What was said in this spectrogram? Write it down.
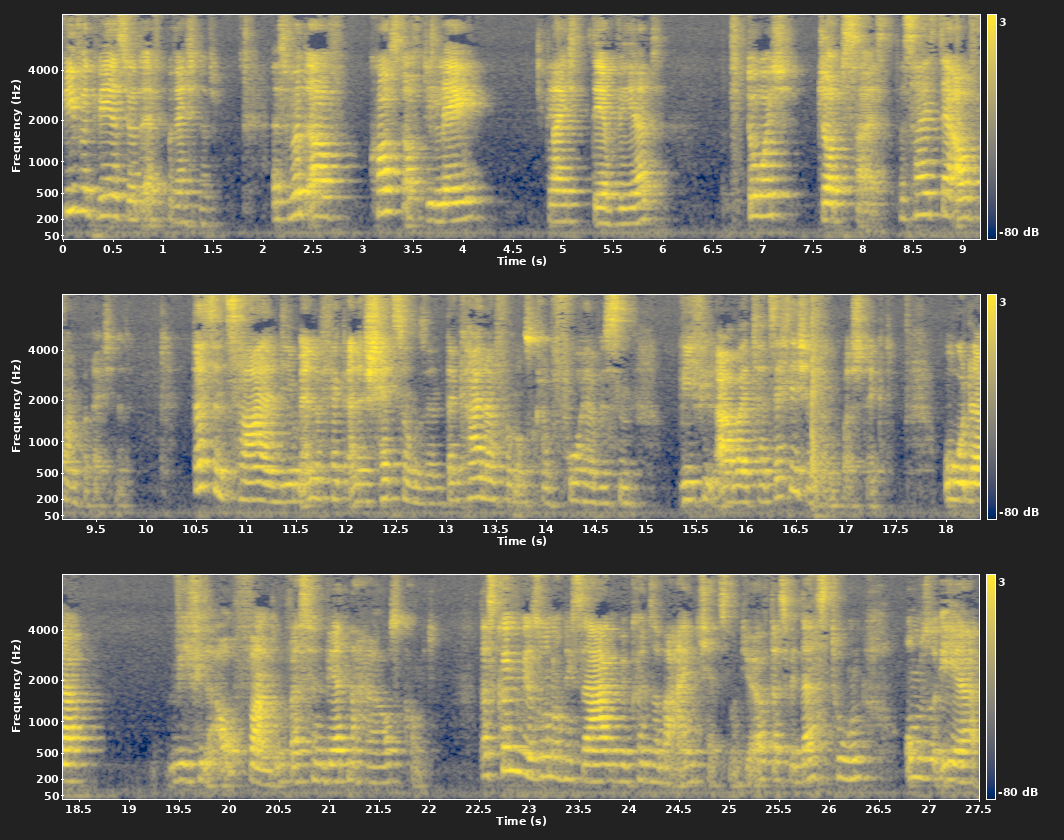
Wie wird WSJF berechnet? Es wird auf Cost of Delay gleich der Wert durch Job Size, das heißt der Aufwand berechnet. Das sind Zahlen, die im Endeffekt eine Schätzung sind, denn keiner von uns kann vorher wissen, wie viel Arbeit tatsächlich in irgendwas steckt oder wie viel Aufwand und was für ein Wert nachher rauskommt. Das können wir so noch nicht sagen, wir können es aber einschätzen. Und je öfter wir das tun, umso eher,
